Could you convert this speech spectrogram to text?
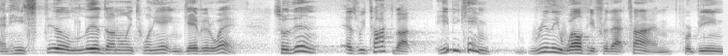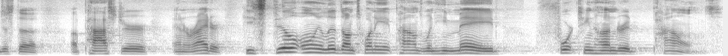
And he still lived on only 28 and gave it away. So then, as we talked about, he became really wealthy for that time for being just a, a pastor and a writer. He still only lived on 28 pounds when he made 1,400 pounds.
